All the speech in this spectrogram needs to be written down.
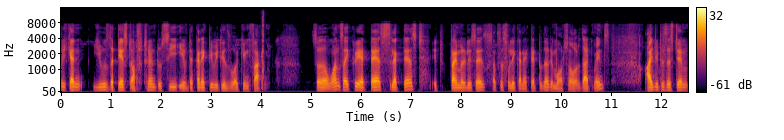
we can use the test option to see if the connectivity is working fine. So once I create test, select test, it primarily says successfully connected to the remote source. That means IBP system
